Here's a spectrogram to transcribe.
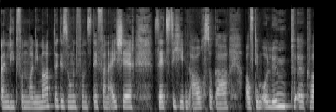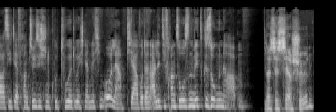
ein Lied von Manimata, gesungen von Stefan Eicher, setzt sich eben auch sogar auf dem Olymp äh, quasi der französischen Kultur durch, nämlich im Olympia, wo dann alle die Franzosen mitgesungen haben. Das ist sehr schön.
